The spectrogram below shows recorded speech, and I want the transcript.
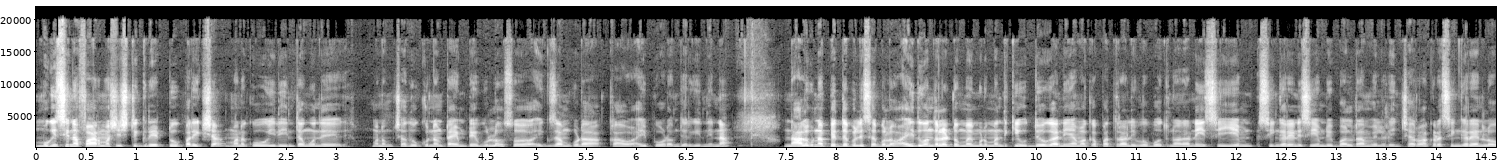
ముగిసిన ఫార్మసిస్ట్ గ్రేడ్ టూ పరీక్ష మనకు ఇది ఇంతకుముందే మనం చదువుకున్నాం టైం టేబుల్లో సో ఎగ్జామ్ కూడా కా అయిపోవడం జరిగింది నిన్న. నాలుగున పెద్దపల్లి సభలో ఐదు వందల తొంభై మూడు మందికి ఉద్యోగ నియామక పత్రాలు ఇవ్వబోతున్నారని సీఎం సింగరేణి సీఎండి బలరాం వెల్లడించారు. అక్కడ సింగరేణిలో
